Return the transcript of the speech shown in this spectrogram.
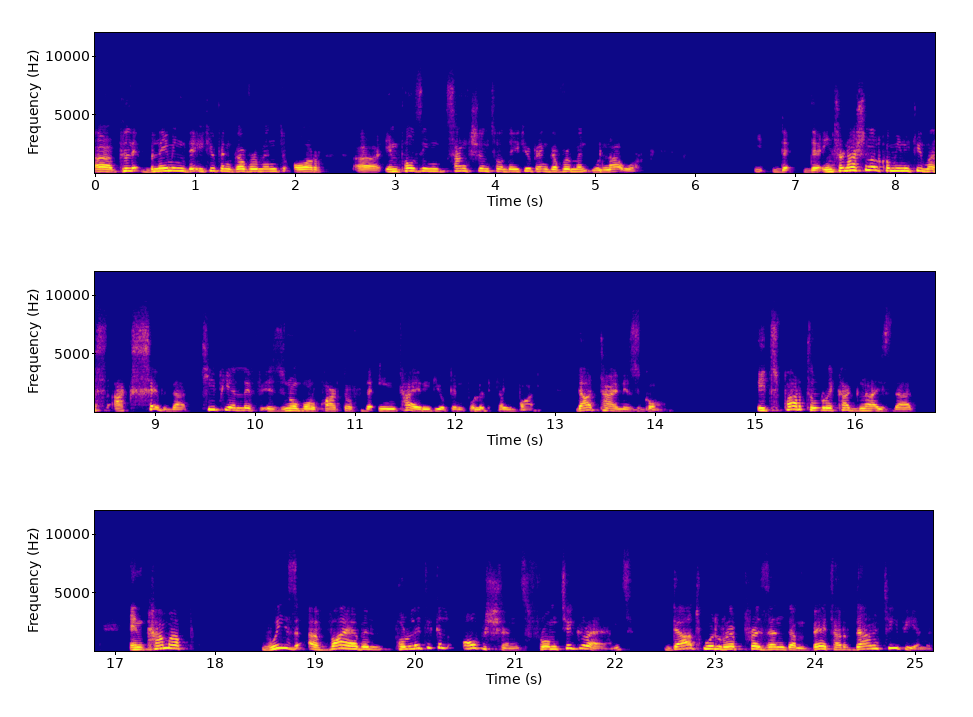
uh, blaming the Ethiopian government or uh, imposing sanctions on the Ethiopian government will not work the, the international community must accept that TPLF is no more part of the entire Ethiopian political body. That time is gone. It's part to recognize that and come up with a viable political options from Tigrayans that will represent them better than TPLF.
